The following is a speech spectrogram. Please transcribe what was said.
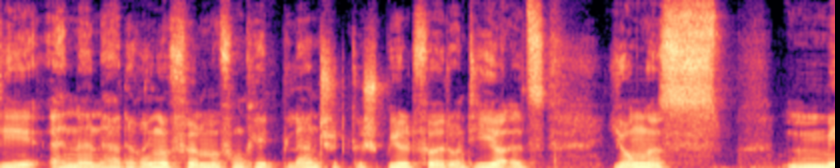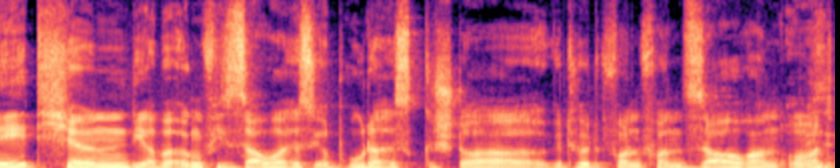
die in den Herr der Ringe-Filmen von Kate Blanchett gespielt wird und hier als junges Mädchen, die aber irgendwie sauer ist. Ihr Bruder ist getötet von, von Sauron und,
